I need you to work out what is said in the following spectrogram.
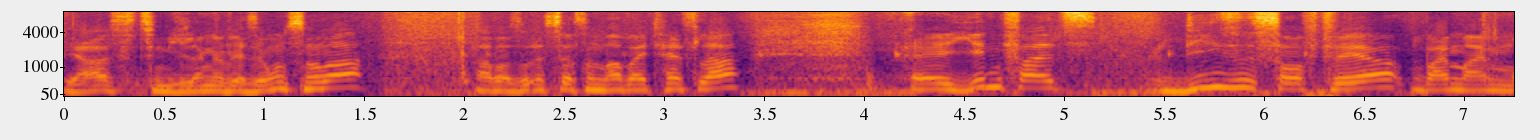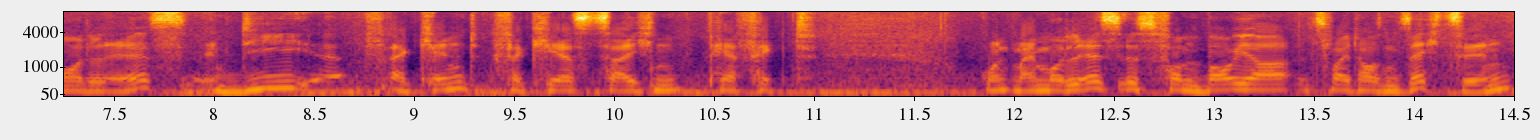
Ja, ist eine ziemlich lange Versionsnummer, aber so ist das nun mal bei Tesla. Äh, jedenfalls diese Software bei meinem Model S, die erkennt Verkehrszeichen perfekt. Und mein Model S ist von Baujahr 2016.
